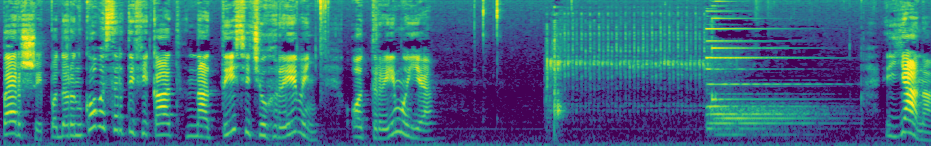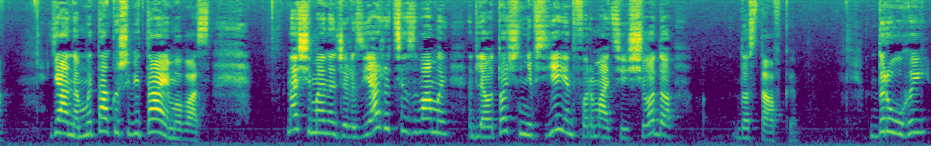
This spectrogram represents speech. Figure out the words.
Перший подарунковий сертифікат на 1000 гривень отримує Яна. Яна, ми також вітаємо вас. Наші менеджери зв'яжуться з вами для уточнення всієї інформації щодо доставки. Другий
